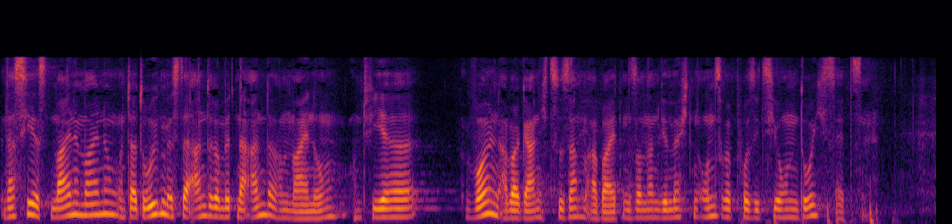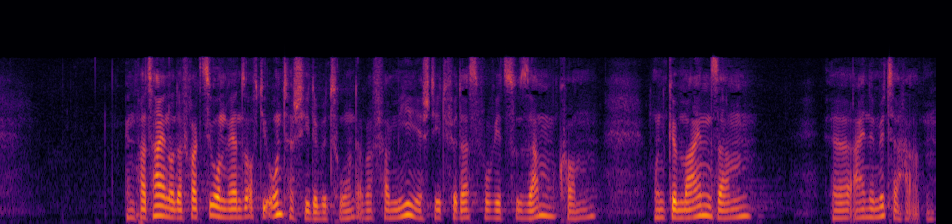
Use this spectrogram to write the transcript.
das hier ist meine Meinung und da drüben ist der andere mit einer anderen Meinung und wir wollen aber gar nicht zusammenarbeiten, sondern wir möchten unsere Positionen durchsetzen. In Parteien oder Fraktionen werden so oft die Unterschiede betont, aber Familie steht für das, wo wir zusammenkommen und gemeinsam äh, eine Mitte haben.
